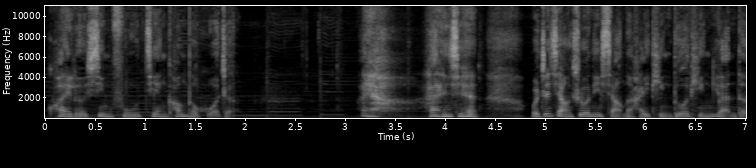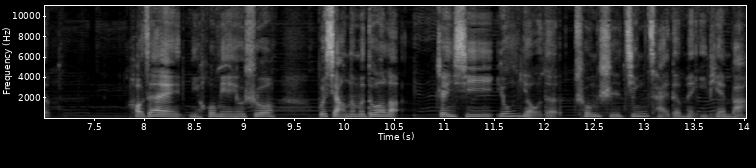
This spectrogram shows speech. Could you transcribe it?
快乐、幸福、健康的活着。”哎呀，海岸线，我真想说，你想的还挺多、挺远的。好在你后面又说不想那么多了，珍惜拥有的，充实精彩的每一天吧。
